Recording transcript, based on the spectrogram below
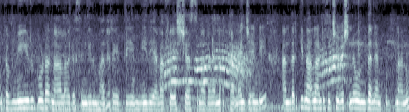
ఇంకా మీరు కూడా నాలాగా సింగిల్ మదర్ అయితే మీది ఎలా ఫేస్ చేస్తున్నారని నాకు కమెంట్ చేయండి. అందరికీ నాలాంటి సిచ్యువేషనే ఉందని అనుకుంటున్నాను.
